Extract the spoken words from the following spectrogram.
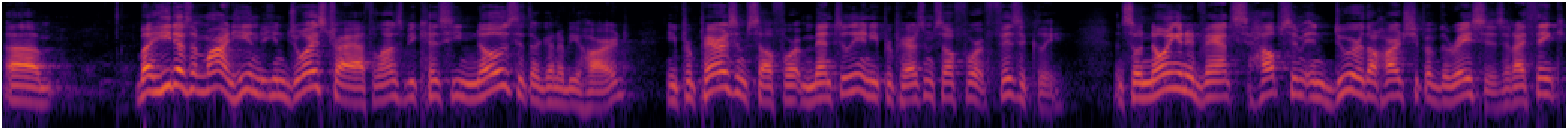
Um, but he doesn't mind. He enjoys triathlons because he knows that they're going to be hard. He prepares himself for it mentally and he prepares himself for it physically. And so knowing in advance helps him endure the hardship of the races. And I think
